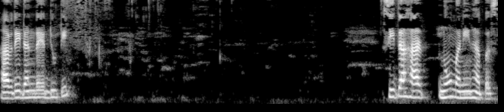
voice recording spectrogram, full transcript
Have they done their duty? Sita had no money in her purse.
